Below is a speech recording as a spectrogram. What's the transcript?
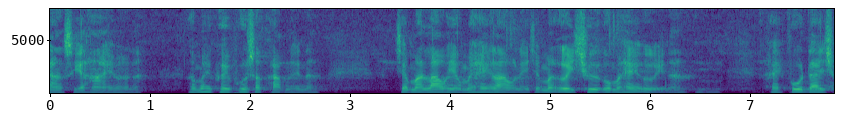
ทางเสียหายมานะเราไม่เคยพูดสักคำเลยนะ จะมาเล่ายังไม่ให้เล่าเลยจะมาเอ่ยชื่อก็ไม่ให้เอ่ยนะ ให้พูดได้เฉ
